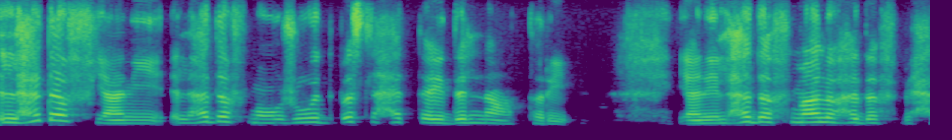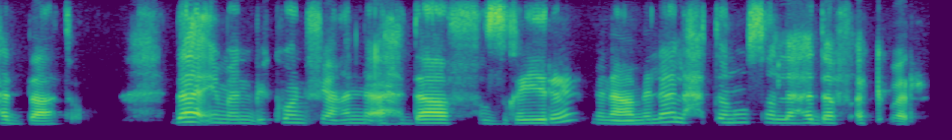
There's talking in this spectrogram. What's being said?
الهدف يعني الهدف موجود بس لحتى يدلنا على الطريق. يعني الهدف ما له هدف بحد ذاته. دائما بيكون في عنا أهداف صغيرة بنعملها لحتى نوصل لهدف أكبر.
